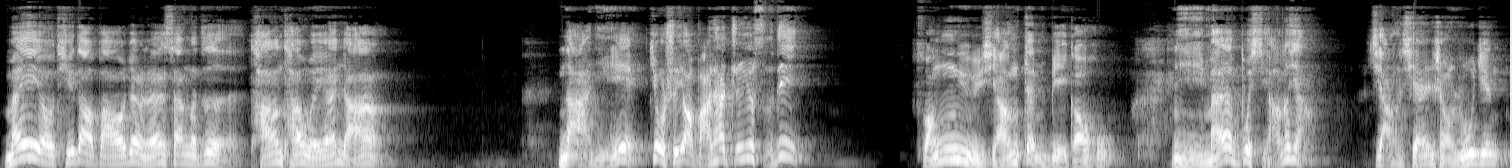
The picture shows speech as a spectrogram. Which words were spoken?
没有提到保证人三个字。堂堂委员长，那你就是要把他置于死地？”冯玉祥振臂高呼。你们不想想，蒋先生如今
